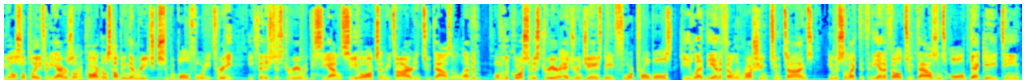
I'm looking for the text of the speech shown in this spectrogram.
He also played for the Arizona Cardinals, helping them reach Super Bowl 43. He finished his career with the Seattle Seahawks and retired in 2011. Over the course of his career, Edgerrin James made four Pro Bowls. He led the NFL in rushing two times. He was selected to the NFL 2000's All Decade team.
